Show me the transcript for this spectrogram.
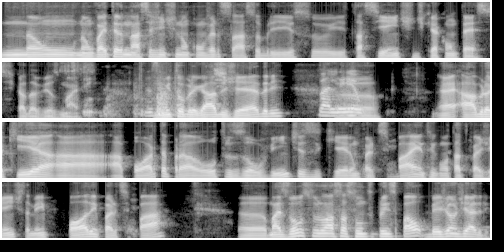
não, não vai terminar se a gente não conversar sobre isso e estar tá ciente de que acontece cada vez mais. Sim, Muito obrigado, Gedre. Valeu. Uh, é, abro aqui a, a, a porta para outros ouvintes que queiram participar, entrem em contato com a gente também, podem participar. Uh, mas vamos para o nosso assunto principal. Beijão, Gedre.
